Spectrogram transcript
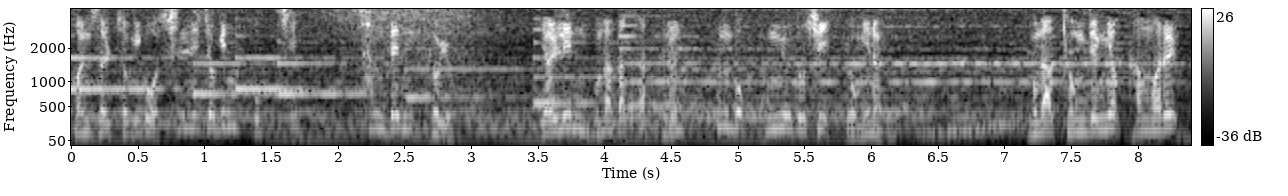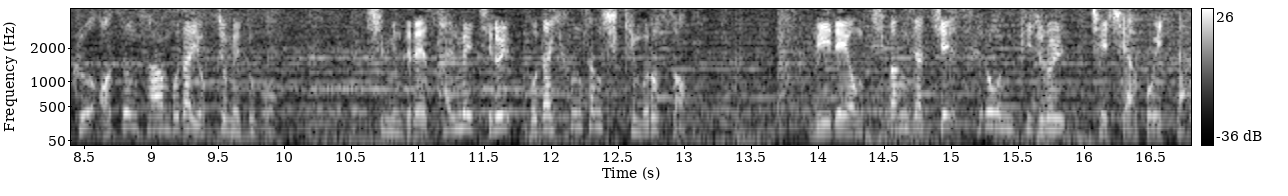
건설적이고 실리적인 복지, 참된 교육, 열린 문화가 싹트는 행복 공유도시 용인은 문화 경쟁력 강화를 그 어떤 사안보다 역점에 두고 시민들의 삶의 질을 보다 향상시킴으로써 미래형 지방자치의 새로운 기준을 제시하고 있다.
